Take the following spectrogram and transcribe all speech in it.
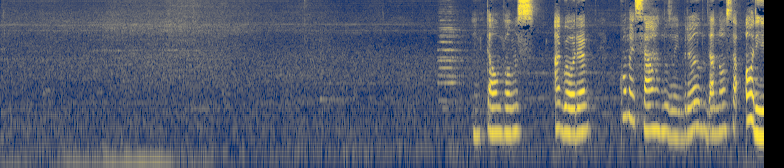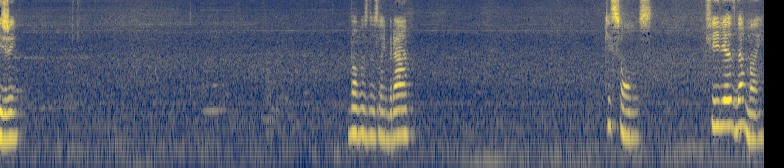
Então vamos agora começar nos lembrando da nossa origem. Vamos nos lembrar que somos filhas da Mãe,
